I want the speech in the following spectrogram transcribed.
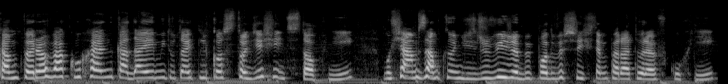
Kamperowa kuchenka daje mi tutaj tylko 110 stopni. Musiałam zamknąć drzwi, żeby podwyższyć temperaturę w kuchni.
